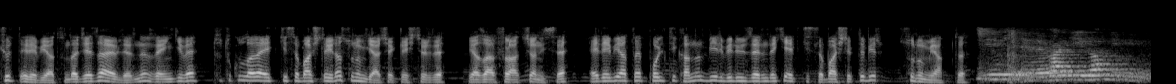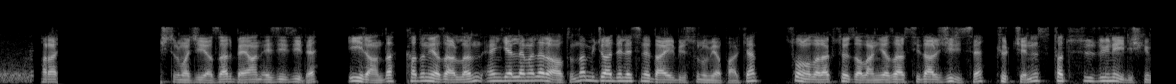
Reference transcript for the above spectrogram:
Kürt edebiyatında cezaevlerinin rengi ve tutuklulara etkisi başlığıyla sunum gerçekleştirdi. Yazar Fırat Can ise edebiyat ve politikanın birbiri üzerindeki etkisi başlıklı bir sunum yaptı. Araştırmacı yazar Beyan Ezizi de İran'da kadın yazarların engellemeler altında mücadelesine dair bir sunum yaparken son olarak söz alan yazar Sidar Jir ise Kürtçenin statüsüzlüğüne ilişkin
